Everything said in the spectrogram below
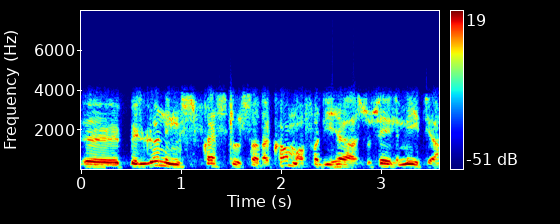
øh, belønningsfristelser, der kommer fra de her sociale medier.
